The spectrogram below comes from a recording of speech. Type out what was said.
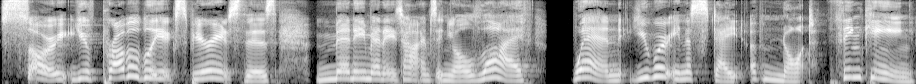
So, you've probably experienced this many, many times in your life when you were in a state of not thinking.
